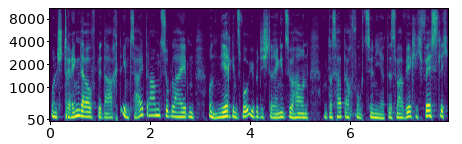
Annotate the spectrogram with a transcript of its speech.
und streng darauf bedacht, im Zeitrahmen zu bleiben und nirgendwo über die Stränge zu hauen. Und das hat auch funktioniert. Das war wirklich festlich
